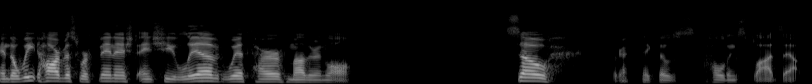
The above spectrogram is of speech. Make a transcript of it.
and the wheat harvest were finished, and she lived with her mother in law. So, I forgot to take those holding slides out.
